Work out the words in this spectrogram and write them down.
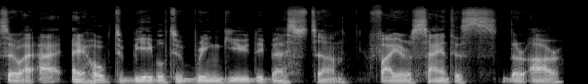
So I, I, hope to be able to bring you the best um, fire scientists there are.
